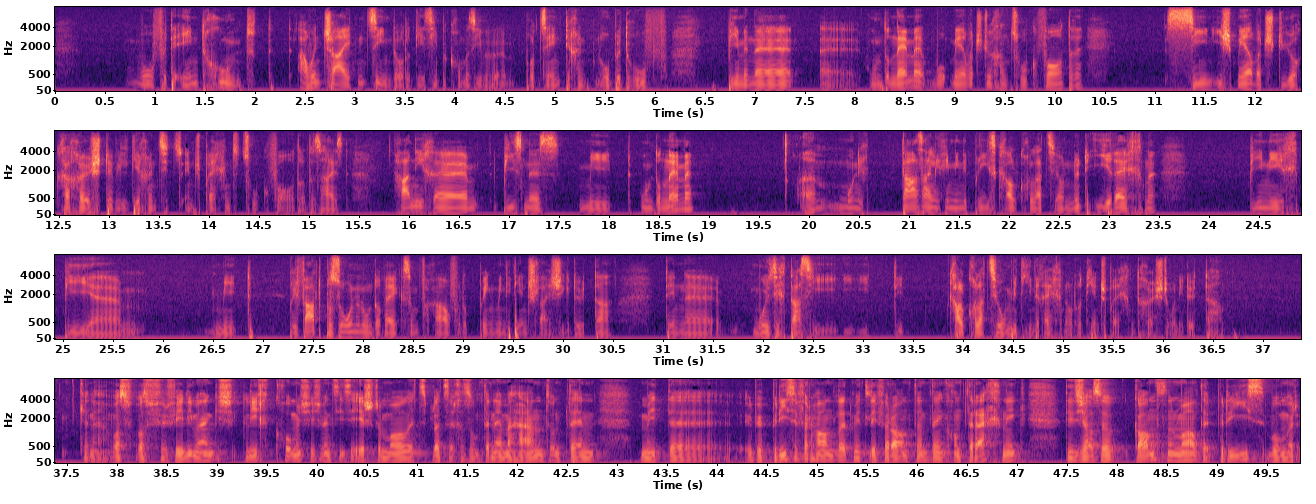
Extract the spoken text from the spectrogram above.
wo für den Endkunden auch entscheidend sind, oder die 7,7% die könnten oben drauf bei einem äh, Unternehmen, wo die Mehrwertsteuer zurückfordern kann, ist Mehrwertsteuer keine Kosten, weil die können sie entsprechend zurückfordern. Das heißt, habe ich ein äh, Business mit Unternehmen, ähm, muss ich das eigentlich in meine Preiskalkulation nicht einrechnen, bin ich bei, ähm, mit Privatpersonen unterwegs und verkaufe oder bringe meine Dienstleistungen dort an, dann äh, muss ich das in, in, die Kalkulation mit einrechnen oder die entsprechenden Kosten, die ich dort habe. Genau, was, was für viele manchmal gleich komisch ist, wenn sie das erste Mal jetzt plötzlich ein Unternehmen haben und dann mit, äh, über Preise verhandeln mit Lieferanten und dann kommt die Rechnung. Das ist also ganz normal der Preis, wo man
